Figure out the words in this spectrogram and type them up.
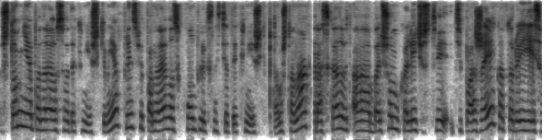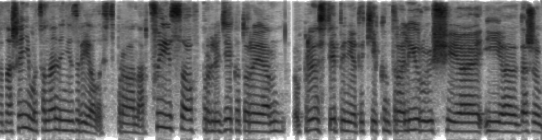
Что мне понравилось в этой книжке? Мне, в принципе, понравилась комплексность этой книжки, потому что она рассказывает о большом количестве типажей, которые есть в отношении эмоциональной незрелости. Про нарциссов, про людей, которые в определенной степени такие контролирующие и э, даже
